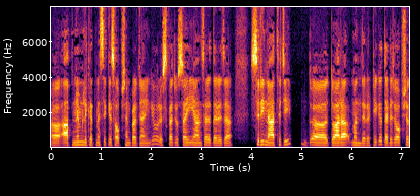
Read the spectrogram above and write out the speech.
आप निम्नलिखित में से किस ऑप्शन पर जाएँगे? और इसका जो सही आंसर है दैट इज़ श्रीनाथ जी द्वारा मंदिर है, ठीक है? That is option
